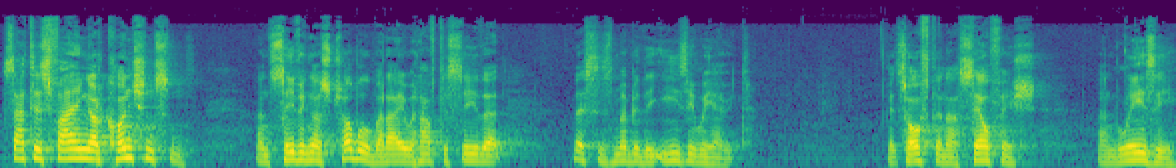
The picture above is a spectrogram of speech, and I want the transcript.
satisfying our conscience and saving us trouble, but I would have to say that this is maybe the easy way out. It's often a selfish and lazy,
